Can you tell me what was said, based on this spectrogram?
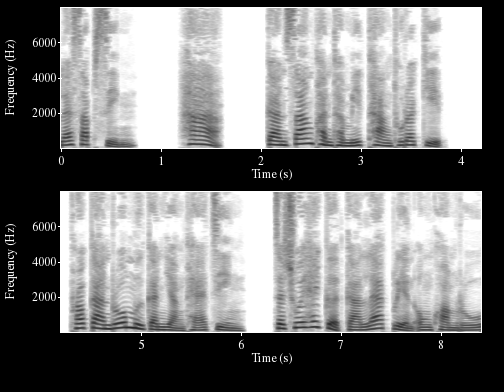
และทรัพย์สิน 5. การสร้างพันธมิตรทางธุรกิจ เพราะการร่วมมือกันอย่างแท้จริง จะช่วยให้เกิดการแลกเปลี่ยนองค์ความรู้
